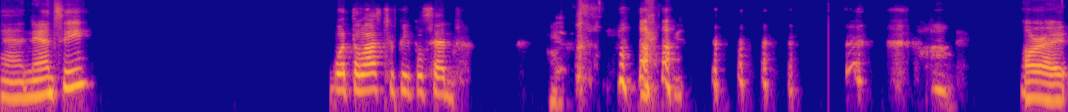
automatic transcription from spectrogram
And Nancy? What the last two people said. All right,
